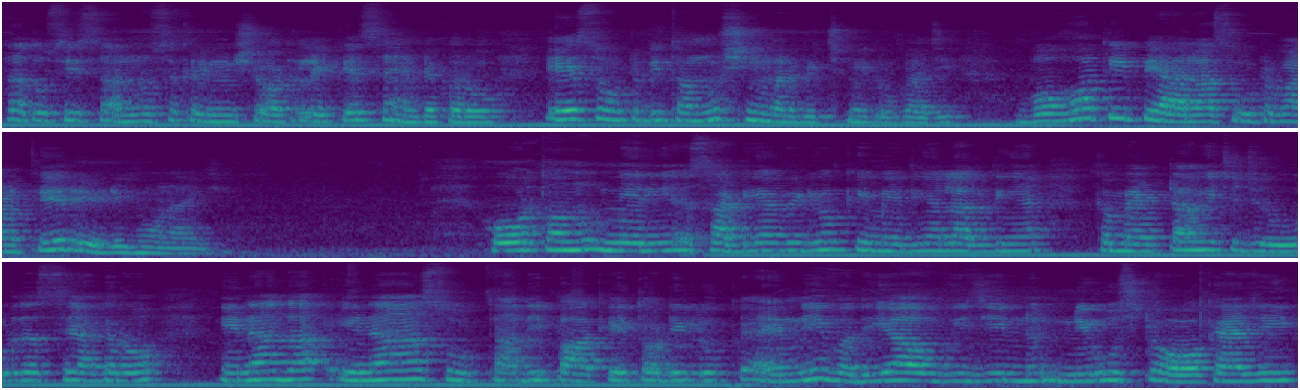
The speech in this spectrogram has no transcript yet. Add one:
ਤਾਂ ਤੁਸੀਂ ਸਾਨੂੰ ਸਕਰੀਨਸ਼ਾਟ ਲੈ ਕੇ ਸੈਂਡ ਕਰੋ। ਇਹ ਸੂਟ ਵੀ ਤੁਹਾਨੂੰ ਸ਼ਿਮਰ ਵਿੱਚ ਮਿਲੂਗਾ ਜੀ। ਬਹੁਤ ਹੀ ਪਿਆਰਾ ਸੂਟ ਬਣ ਕੇ ਰੈਡੀ ਹੋਣਾ ਹੈ ਜੀ। ਹੋਰ ਤੁਹਾਨੂੰ ਮੇਰੀਆਂ ਸਾਡੀਆਂ ਵੀਡੀਓ ਕਿਵੇਂ ਦੀਆਂ ਲੱਗਦੀਆਂ, ਕਮੈਂਟਾਂ ਵਿੱਚ ਜਰੂਰ ਦੱਸਿਆ ਕਰੋ। ਇਹਨਾਂ ਦਾ, ਇਹਨਾਂ ਸੂਟਾਂ ਦੀ ਪਾ ਕੇ ਤੁਹਾਡੀ ਲੁੱਕ ਇੰਨੀ ਵਧੀਆ ਆਊਗੀ ਜੀ ਨਿਊ ਸਟਾਕ ਹੈ ਜੀ।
